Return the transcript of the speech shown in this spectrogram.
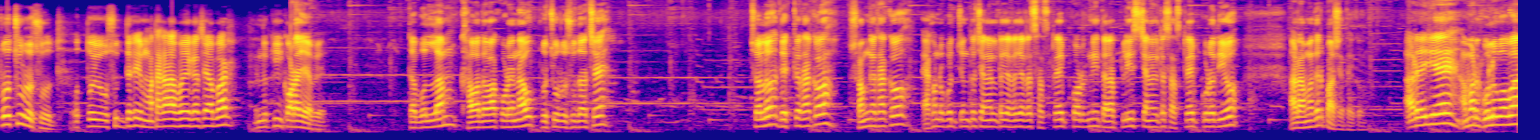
প্রচুর ওষুধ। ওর তো ওই ওষুধ দেখেই মাথা খারাপ হয়ে গেছে আবার। কিন্তু কি করা যাবে? তা বললাম, খাওয়া দাওয়া করে নাও, প্রচুর ওষুধ আছে। চলো দেখতে থাকো সঙ্গে থাকো। এখনও পর্যন্ত চ্যানেলটা যারা যারা সাবস্ক্রাইব করেনি তারা প্লিজ চ্যানেলটা সাবস্ক্রাইব করে দিও আর আমাদের পাশে থেকো। আর এই যে আমার গোলু বাবা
